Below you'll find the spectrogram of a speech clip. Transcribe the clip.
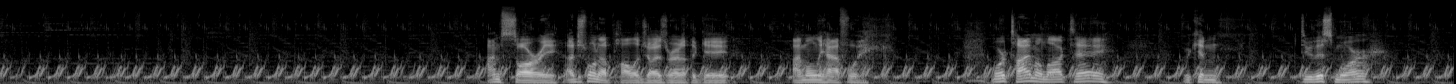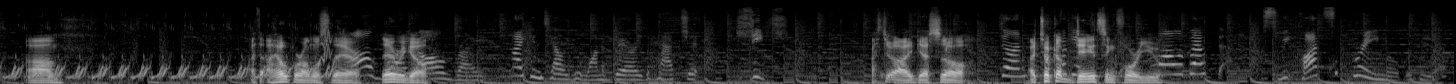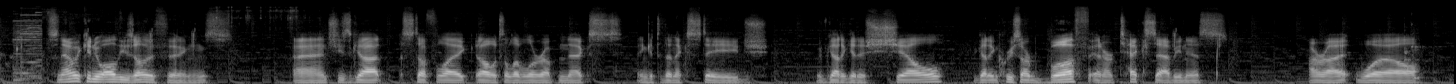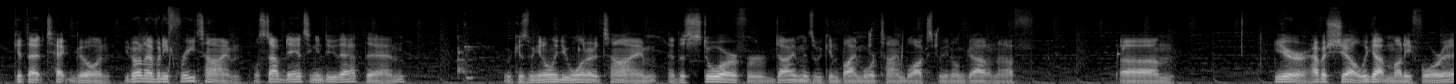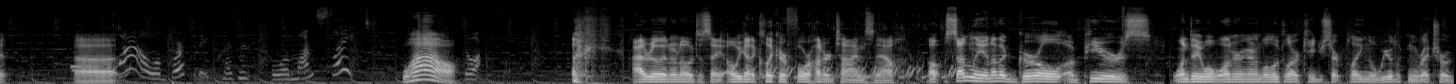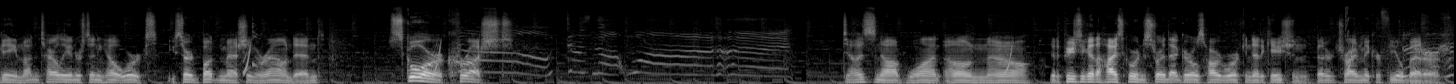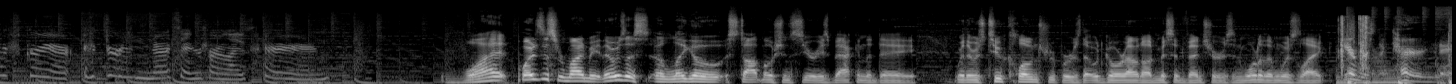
I'm sorry. I just want to apologize right at the gate. I'm only halfway. more time unlocked, hey. We can do this more. Um, I, th I hope we're almost there. There we go. All right. I can tell you want to bury the hatchet. Sheesh. I, I guess so. Done. I took up Okay, dancing for you. I'm all about that. Hot Supreme over here. So now we can do all these other things. And she's got stuff like, oh, to level her up next and get to the next stage. We've got to get a shell. We've got to increase our buff and our tech savviness. Alright, well, get that tech going. You don't have any free time. We'll stop dancing and do that then. Because we can only do one at a time. At the store, for diamonds, we can buy more time blocks, but we don't got enough. Um, here, have a shell. We got money for it. Uh, Wow, a birthday present four months late. Wow. I really don't know what to say. Oh, we gotta click her 400 times now. Oh, suddenly another girl appears. One day while wandering around the local arcade, you start playing a weird-looking retro game, not entirely understanding how it works. You start button mashing around and... Score! Crushed! Does not want. Does not want. Oh no. It appears you got a high score and destroyed that girl's hard work and dedication. Better try and make her feel better. What? Why does this remind me? There was a Lego stop motion series back in the day where there was two clone troopers that would go around on misadventures, and one of them was like, Give us the candy.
